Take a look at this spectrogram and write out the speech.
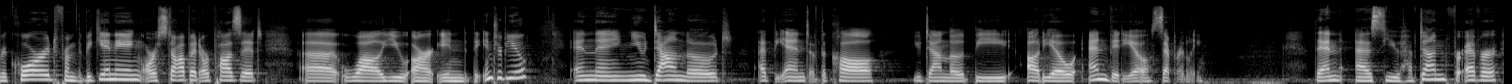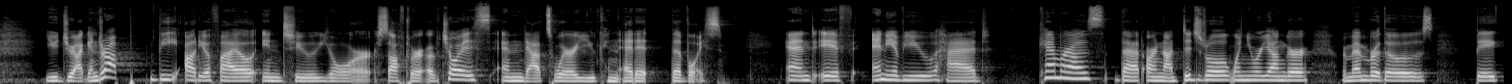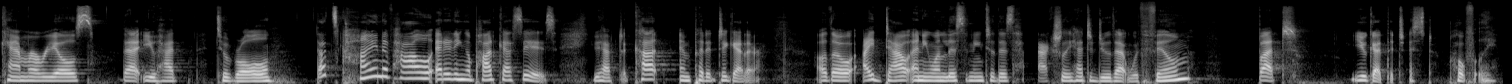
record from the beginning or stop it or pause it uh, while you are in the interview. And then you download at the end of the call, you download the audio and video separately. Then, as you have done forever, you drag and drop the audio file into your software of choice, and that's where you can edit the voice. And if any of you had cameras that are not digital when you were younger, remember those big camera reels that you had to roll. That's kind of how editing a podcast is. You have to cut and put it together. Although I doubt anyone listening to this actually had to do that with film, but you get the gist, hopefully.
